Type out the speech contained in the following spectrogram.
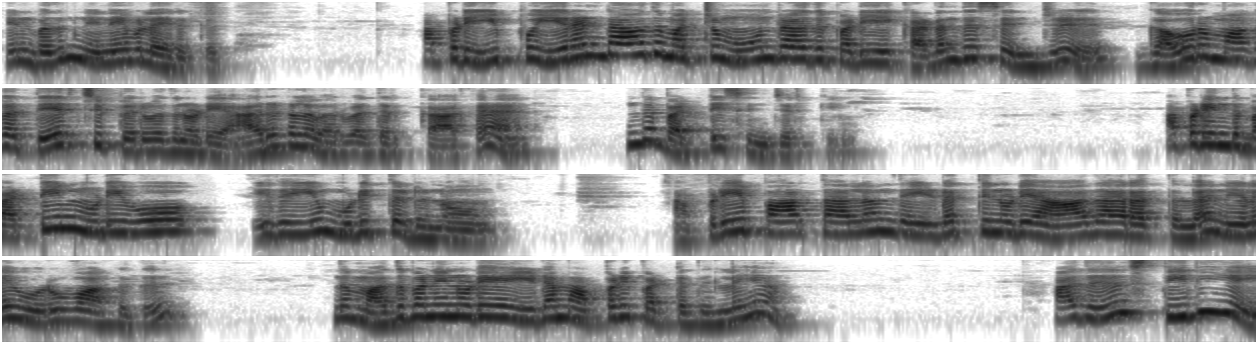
என்பதும் நினைவில் இருக்குது. அப்படி இப்போ இரண்டாவது மற்றும் மூன்றாவது படியை கடந்து சென்று கௌரவமாக தேர்ச்சி பெறுவதனுடைய அருகில் வருவதற்காக இந்த பட்டி செஞ்சுருக்கீங்க. அப்படி இந்த பட்டியின் முடிவோ இதையும் முடித்திடணும். அப்படியே பார்த்தாலும் இந்த இடத்தினுடைய ஆதாரத்தில் நிலை உருவாகுது. இந்த மதுபனினுடைய இடம் அப்படிப்பட்டது இல்லையா? அது ஸ்திதியை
